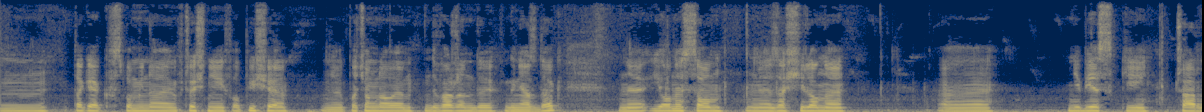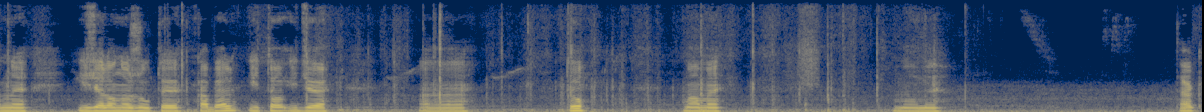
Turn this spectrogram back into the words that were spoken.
mm, tak jak wspominałem wcześniej w opisie, pociągnąłem dwa rzędy gniazdek i one są zasilone niebieski, czarny i zielono-żółty kabel. I to idzie e, tu. Mamy mamy tak.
